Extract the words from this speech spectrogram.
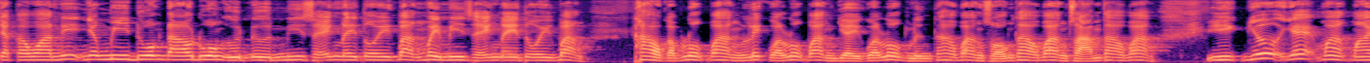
จักรวาลนี้ยังมีดวงดาวดวงอื่น ๆ มีแสงในตัวเองบ้าง ไม่มีแสงในตัวเองบ้าง เท่ากับโลกบ้าง เล็กกว่าโลกบ้างใหญ่กว่าโลกหนึ่งเท่าบ้างสองเท่าบ้างสามเท่าบ้าง อีกเยอะแยะมากมาย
